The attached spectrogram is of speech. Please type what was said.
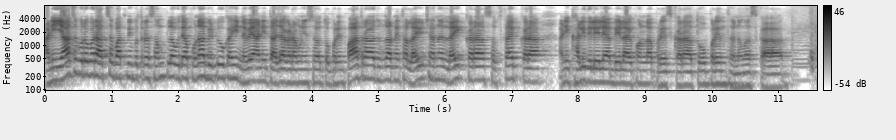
आणि याचबरोबर आजचं बातमीपत्र संपलं. उद्या पुन्हा भेटू काही नव्या आणि ताज्या घडामोडींसह. तोपर्यंत पाहत राहा. झुंजार नेता लाईव्ह चॅनल लाईक करा सबस्क्राईब करा आणि खाली दिलेल्या बेल आयकॉनला प्रेस करा. तोपर्यंत नमस्कार.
